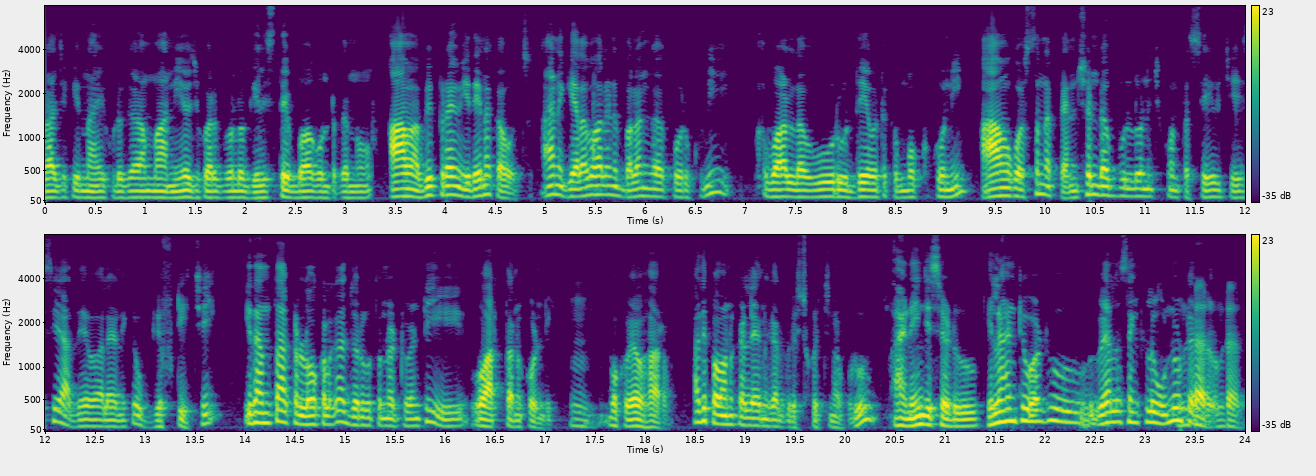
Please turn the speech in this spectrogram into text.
రాజకీయ నాయకుడిగా మా నియోజకవర్గంలో గెలిస్తే బాగుంటుందను. ఆమె అభిప్రాయం ఏదైనా కావచ్చు. ఆయన గెలవాలని బలంగా కోరుకుని వాళ్ళ ఊరు దేవతకు మొక్కుకొని ఆమెకు వస్తున్న పెన్షన్ డబ్బుల్లో నుంచి కొంత సేవ్ చేసి ఆ దేవాలయానికి ఒక గిఫ్ట్ ఇచ్చి ఇదంతా అక్కడ లోకల్గా జరుగుతున్నటువంటి వార్త అనుకోండి. ఒక వ్యవహారం. అది పవన్ కళ్యాణ్ గారి దృష్టికి వచ్చినప్పుడు ఆయన ఏం చేశాడు? ఇలాంటి వాళ్ళు వేల సంఖ్యలో ఉండి ఉంటారు. ఉంటారు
